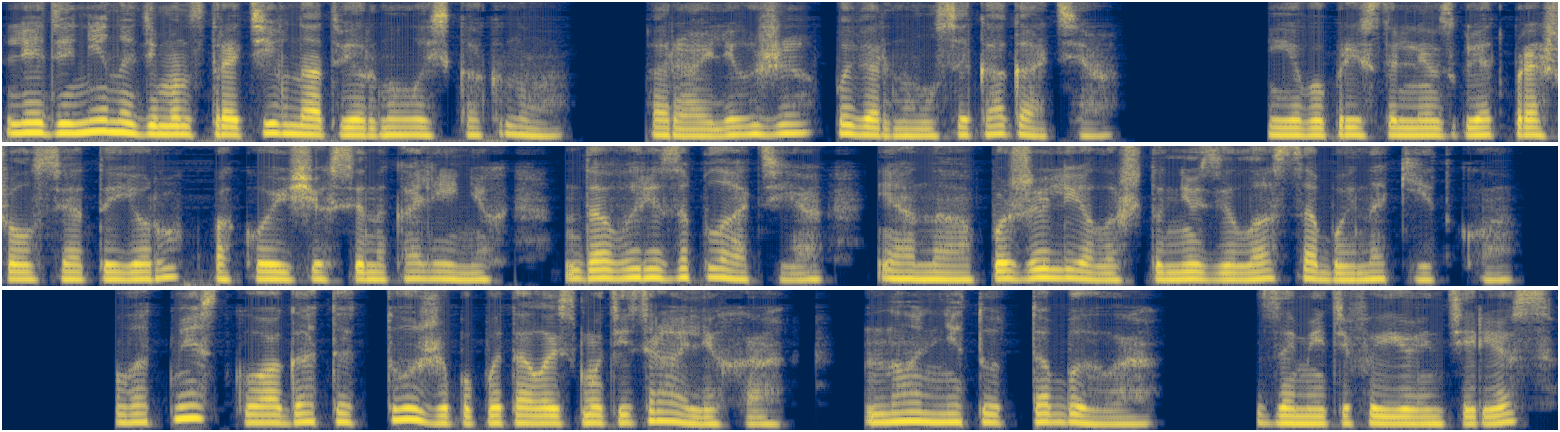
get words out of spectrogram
Леди Нина демонстративно отвернулась к окну. Райлих же повернулся к Агате. Его пристальный взгляд прошелся от ее рук, покоящихся на коленях, до выреза платья, и она пожалела, что не взяла с собой накидку. В отместку Агата тоже попыталась смутить Райлиха, но не тут-то было. Заметив ее интерес,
